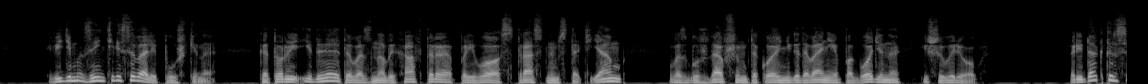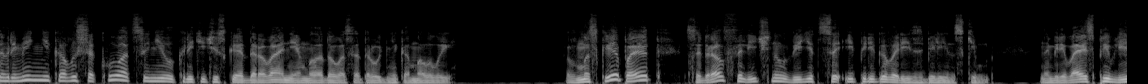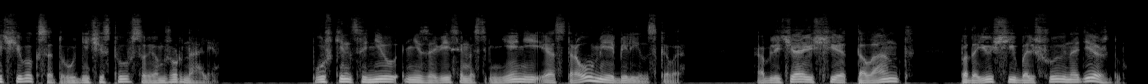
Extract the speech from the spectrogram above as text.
видимо, заинтересовали Пушкина, который и до этого знал их автора по его страстным статьям, возбуждавшим такое негодование Погодина и Шевырева. Редактор «Современника» высоко оценил критическое дарование молодого сотрудника Молвы. В Москве поэт собирался лично увидеться и переговорить с Белинским, намереваясь привлечь его к сотрудничеству в своем журнале. Пушкин ценил независимость мнений и остроумие Белинского, обличающие талант, подающий большую надежду.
